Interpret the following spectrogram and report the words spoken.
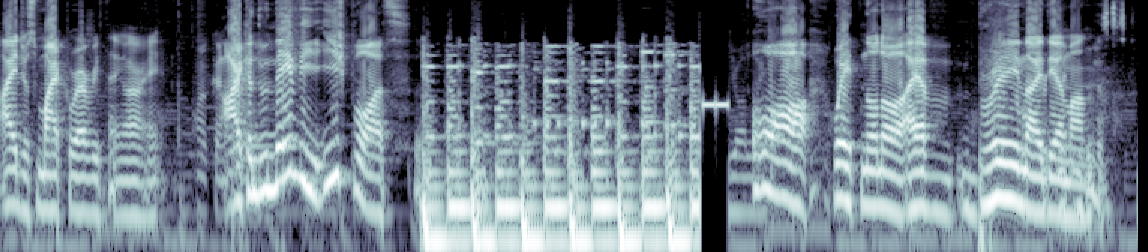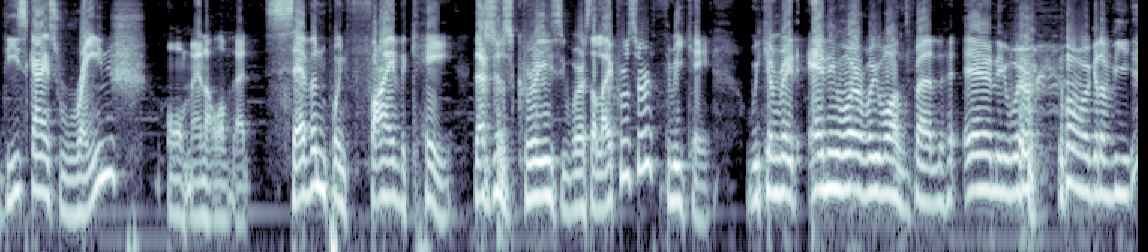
I just micro everything, alright. Okay. I can do Navy, esports. Oh, wait, no, no, I have brain idea, man. These guys range, oh man, I love that. 7.5k. That's just crazy. Where's the light cruiser? 3k. We can raid anywhere we want, man. Anywhere we want. We're gonna be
